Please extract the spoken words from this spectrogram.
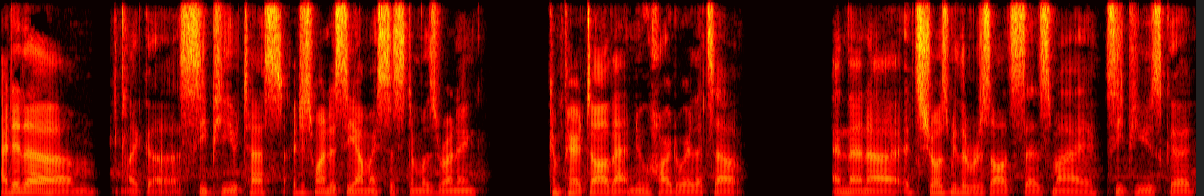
I did a um, like a CPU test. I just wanted to see how my system was running compared to all that new hardware that's out. And then uh, it shows me the results. Says my CPU is good,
